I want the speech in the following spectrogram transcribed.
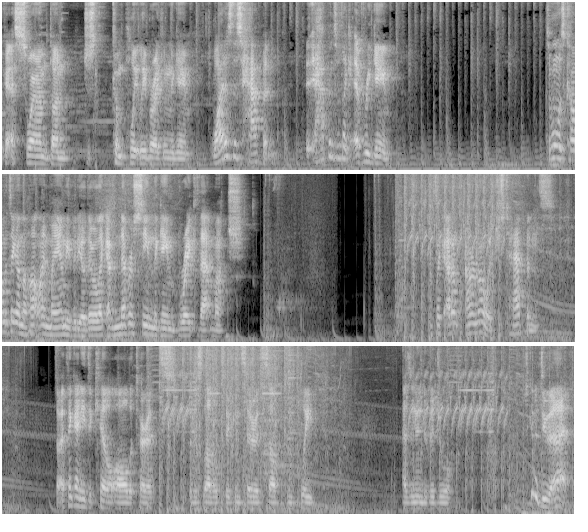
Okay, I swear I'm done just completely breaking the game. Why does this happen? It happens with like every game. Someone was commenting on the Hotline Miami video, they were like, I've never seen the game break that much. It's like, I don't, I don't know, it just happens. So I think I need to kill all the turrets for this level to consider itself complete as an individual. I'm just gonna do that.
